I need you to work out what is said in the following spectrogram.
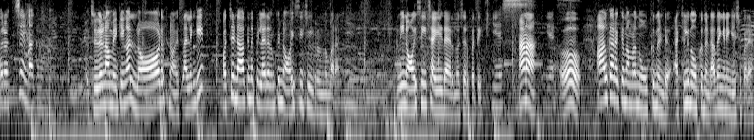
ഒരൊച്ച ഉണ്ടാക്കുന്നുണ്ട്. Children are making a load of noise അല്ലെങ്കിൽ ഒച്ച ഉണ്ടാക്കുന്ന പിള്ളേരെ നമുക്ക് നോയ്സി ചിൽഡ്രൻ എന്നും പറയാം. നീ നോയ്സി ചൈൽഡ് ആയിരുന്നോ ചെറുപ്പത്തിൽ ആണാ. ഓ ആൾക്കാരൊക്കെ നമ്മളെ നോക്കുന്നുണ്ട്. ആക്ച്വലി നോക്കുന്നുണ്ട്. അതെങ്ങനെ ഇംഗ്ലീഷിൽ പറയാം?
